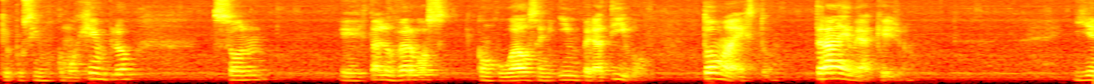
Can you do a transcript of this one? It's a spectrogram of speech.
que pusimos como ejemplo son eh, están los verbos conjugados en imperativo. Toma esto tráeme aquello. Y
